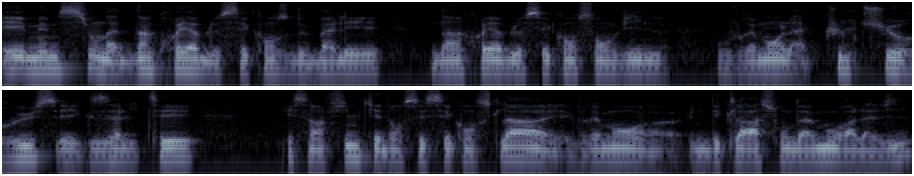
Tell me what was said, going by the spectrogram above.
Et même si on a d'incroyables séquences de ballet, d'incroyables séquences en ville, où vraiment la culture russe est exaltée, et c'est un film qui est dans ces séquences-là, est vraiment euh, une déclaration d'amour à la vie,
